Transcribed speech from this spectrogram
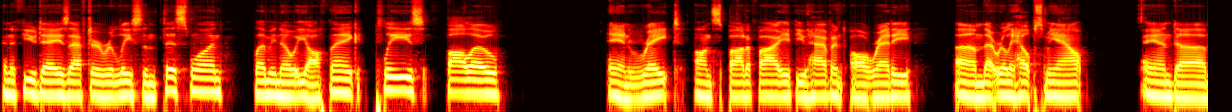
in a few days after releasing this one. Let me know what y'all think. Please follow and rate on Spotify if you haven't already. Um, that really helps me out, and uh,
